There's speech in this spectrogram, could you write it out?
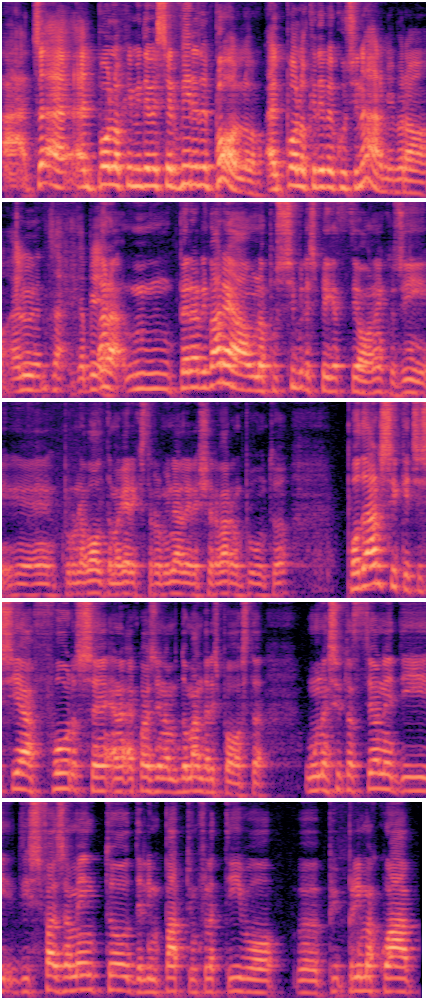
Ah, cioè, è il pollo che mi deve servire del pollo, è il pollo che deve cucinarmi però, è lui, cioè, capito? Allora, mh, per arrivare a una possibile spiegazione, così eh, per una volta magari extraordinaria riesce a arrivare a un punto, può darsi che ci sia forse, è quasi una domanda-risposta, una situazione di, di sfasamento dell'impatto inflattivo eh, pi- prima qua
